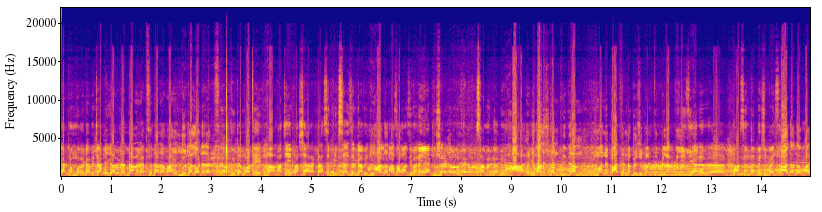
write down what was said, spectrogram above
এক নম্বরের গাভিটা? এই গাভিটার দামে রাখছে দাদা ভাই দুইটা লটে রাখছে। দুইটা লটে? হ্যাঁ। আচ্ছা এই পাশে আরেকটা আছে বিগ সাইজের গাভি দুইটা হ্যাঁ। মাঝামাঝি মানে এক হিসাব সামের গাভি হ্যাঁ হ্যাঁ এটি হলস্টান ফ্রিজিয়াম মানে পার্সেন্টটা বেশি পাইছে ব্ল্যাক কালার। ফিজিয়ানের পার্সেন্টটা বেশি পাইছে। হ্যাঁ দাদা ভাই।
